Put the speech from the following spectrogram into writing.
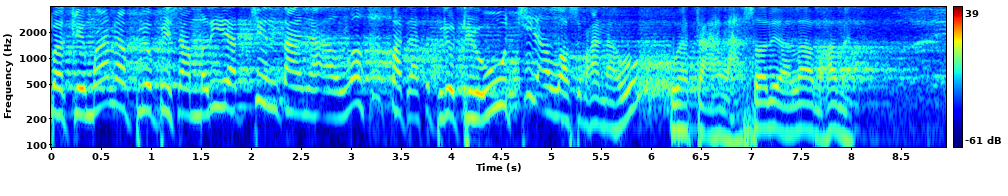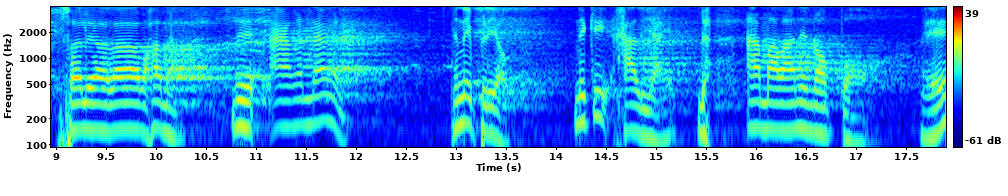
Bagaimana beliau bisa melihat cintanya Allah pada saat beliau diuji Allah Subhanahu wa taala. Sallallahu Muhammad. Sallallahu Muhammad ini angen-angen. Ini beliau. Niki haliyah lah amalane nopo? Eh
